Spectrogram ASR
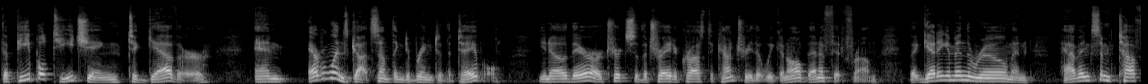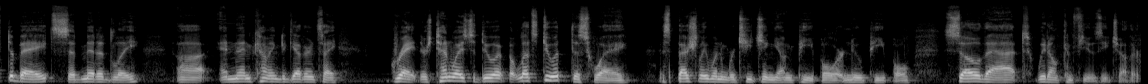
the people teaching together and everyone's got something to bring to the table. You know, there are tricks of the trade across the country that we can all benefit from. But getting them in the room and having some tough debates, admittedly, uh, and then coming together and say, great, there's 10 ways to do it, but let's do it this way, especially when we're teaching young people or new people, so that we don't confuse each other.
